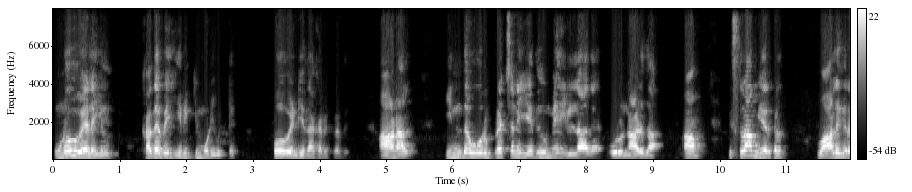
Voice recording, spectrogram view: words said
உணவு வேலையில் கதவை இறுக்கி மூடிவிட்டு போக வேண்டியதாக இருக்கிறது. ஆனால் இந்த ஒரு பிரச்சனை எதுவுமே இல்லாத ஒரு நாடுதான் ஆம் இஸ்லாமியர்கள் வாழுகிற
